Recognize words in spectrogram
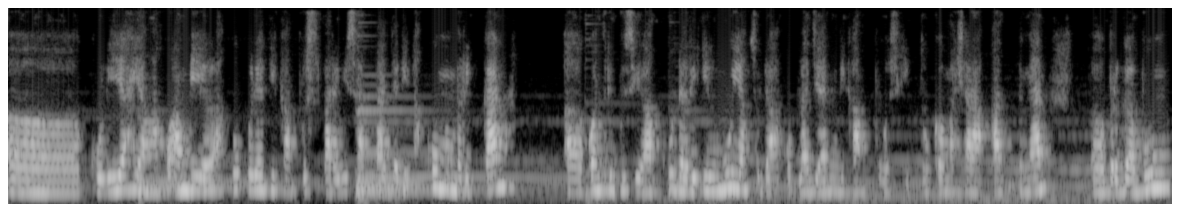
uh, kuliah yang aku ambil. Aku kuliah di kampus pariwisata jadi aku memberikan uh, kontribusi aku dari ilmu yang sudah aku pelajari di kampus gitu ke masyarakat dengan uh, bergabung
